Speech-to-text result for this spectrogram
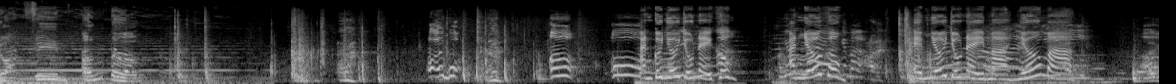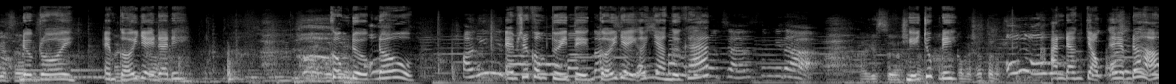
Đoạn phim ấn tượng. Anh có nhớ chỗ này không? Anh nhớ không? Em nhớ chỗ này mà, nhớ mà. Được rồi, em cởi giày ra đi. Không được đâu. Em sẽ không tùy tiện cởi giày ở nhà người khác. Nghĩ chút đi. Anh đang chọc em đó hả?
